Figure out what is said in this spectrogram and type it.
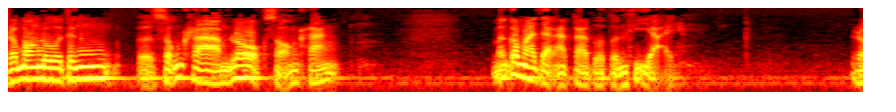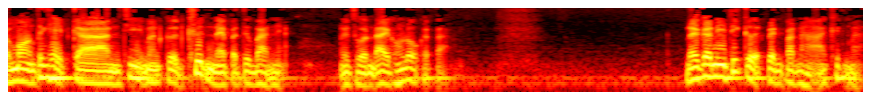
เรามองดูถึงสงครามโลกสองครั้ง มันก็มาจากอัตราตัวตนที่ใหญ่ เรามองถึงเหตุการณ์ที่มันเกิดขึ้นในปัจจุบันเนี่ย ในส่วนใดของโลกก็ตาม ในกรณีที่เกิดเป็นปัญหาขึ้นมา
